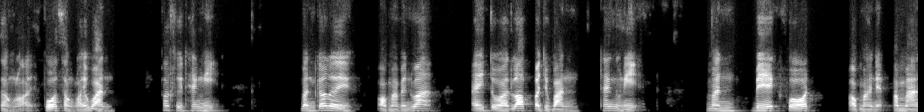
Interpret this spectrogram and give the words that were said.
200 FORCE 200 วัน ก็คือแท่งนี้ มันก็เลยออกมาเป็นว่า ไอ้ตัวรอบปัจจุบันแท่งตรงนี้ มันเบรก FORCE ออกมาเนี่ยประมาณ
